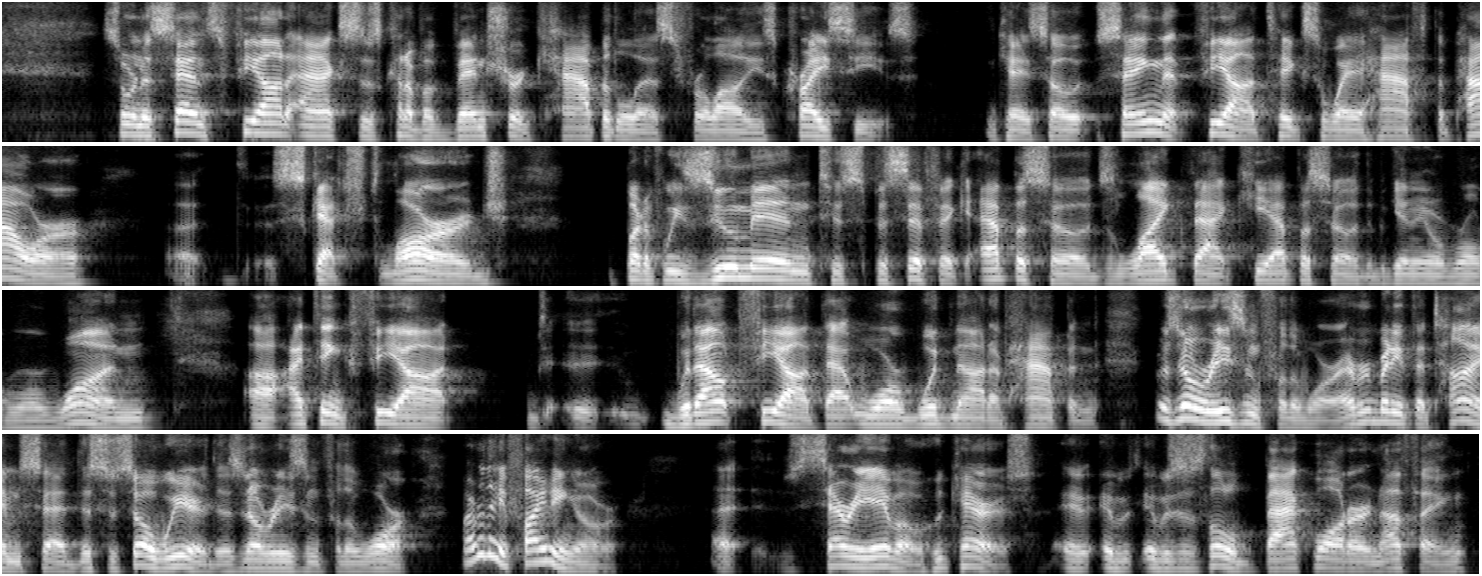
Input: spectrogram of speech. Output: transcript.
So in a sense, fiat acts as kind of a venture capitalist for a lot of these crises. Okay, so saying that fiat takes away half the power, uh, sketched large. But if we zoom in to specific episodes, like that key episode, the beginning of World War One, uh, I think fiat without fiat, that war would not have happened. There was no reason for the war. Everybody at the time said, This is so weird. There's no reason for the war. What are they fighting over? Uh, Sarajevo, who cares? It, it, it, was this little backwater nothing.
